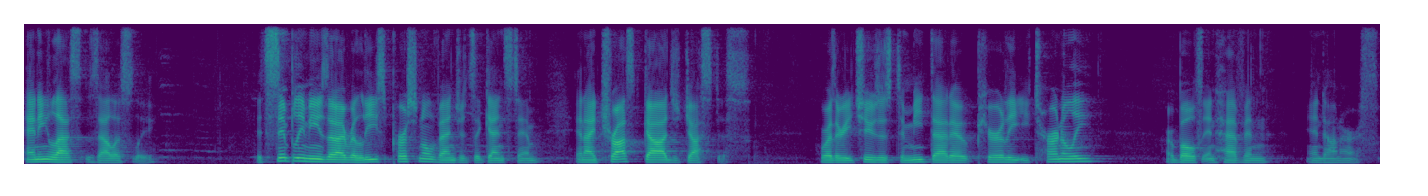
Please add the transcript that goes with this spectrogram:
any less zealously. It simply means that I release personal vengeance against him and I trust God's justice, whether he chooses to mete that out purely eternally or both in heaven and on earth.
